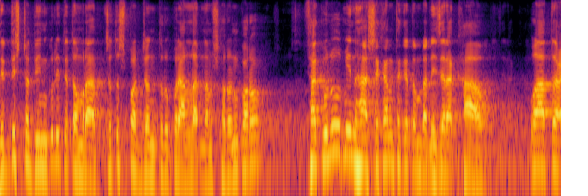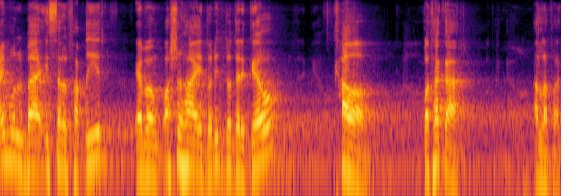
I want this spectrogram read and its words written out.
নির্দিষ্ট দিনগুলিতে তোমরা চতুষ্পদ জন্তুর উপরে আল্লাহর নাম স্মরণ করো। ফাকুলু মিনহা, সেখান থেকে তোমরা নিজেরা খাও। ওয়া তাইমুল বা ইসাল ফাকির, এবং অসহায় দরিদ্রদেরকেও খাওয়াও। কথাকার আল্লাহ পাক।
